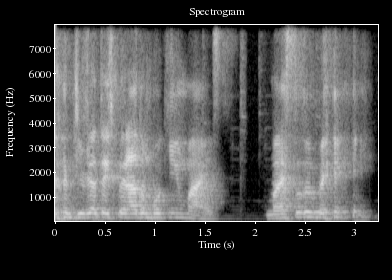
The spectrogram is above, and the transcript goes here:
devia ter esperado um pouquinho mais. Mas tudo bem.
